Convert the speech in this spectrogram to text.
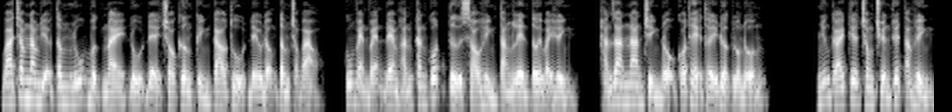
ba trăm năm địa tâm nhũ bực này đủ để cho cương kình cao thủ đều động tâm trọng bảo, cũng vẹn vẹn đem hắn căn cốt từ sáu hình tăng lên tới bảy hình, hắn gian nan trình độ có thể thấy được lồn đốn những cái kia trong truyền thuyết tám hình,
